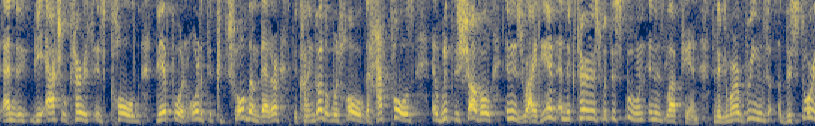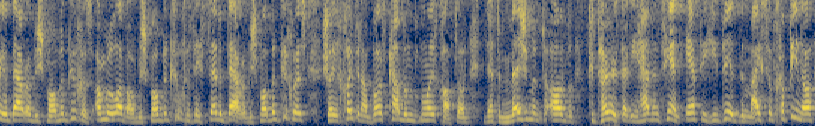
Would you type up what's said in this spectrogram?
and the, the actual Keteris is cold, therefore, in order to control them better, the Kohen Gadol would hold the hot coals with the shovel in his right hand and the Keteris with the spoon in his left hand. And the Gemara brings the story about Rabbi Shmuel ben Kimchas. Amr Rabbi Shmuel ben Kimchas, they said about Rabbi Shmuel ben that the measurement of keteris that he had in his hand after he did the mice of chafina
